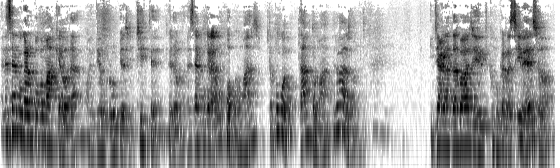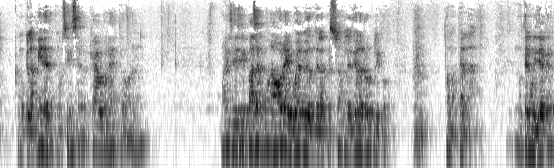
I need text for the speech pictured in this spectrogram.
En esa época era un poco más que ahora, hoy en día un rupia es un chiste, pero en esa época era un poco más, tampoco tanto más, pero algo. Y Jagannath Babaji como que recibe eso, como que la mira como sin saber qué hago con esto ahora, ¿no? ¿No? Y se dice, pasa como una hora y vuelve donde la persona le dio la dijo, toma, tenla. No tengo idea, que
